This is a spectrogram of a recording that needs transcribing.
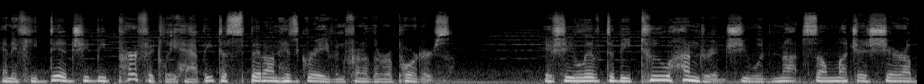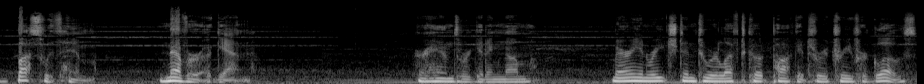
and if he did, she'd be perfectly happy to spit on his grave in front of the reporters. If she lived to be 200, she would not so much as share a bus with him. Never again. Her hands were getting numb. Marian reached into her left coat pocket to retrieve her gloves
